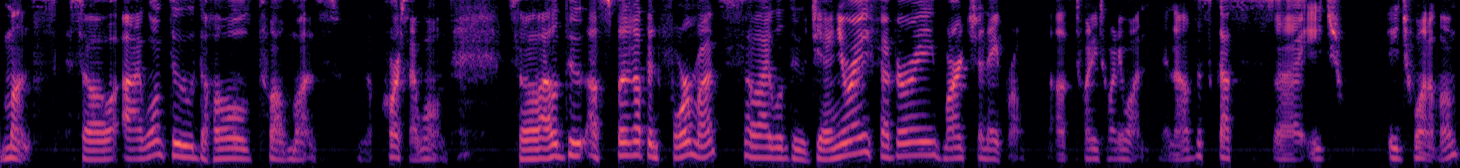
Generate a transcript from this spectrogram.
months, so I won't do the whole 12 months. Of course, I won't. So I'll do. I'll split it up in four months. So I will do January, February, March, and April of 2021, and I'll discuss uh, each each one of them.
